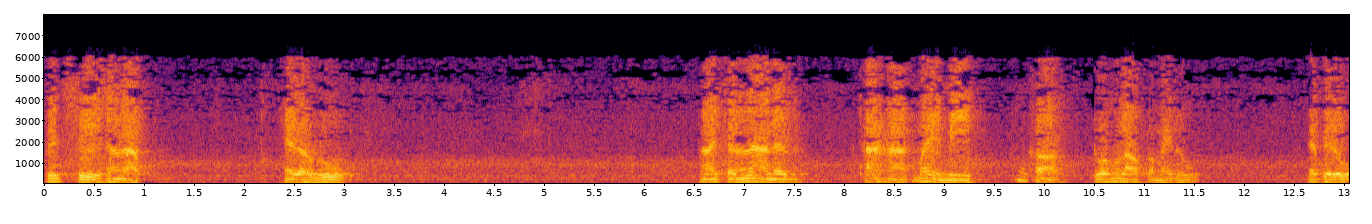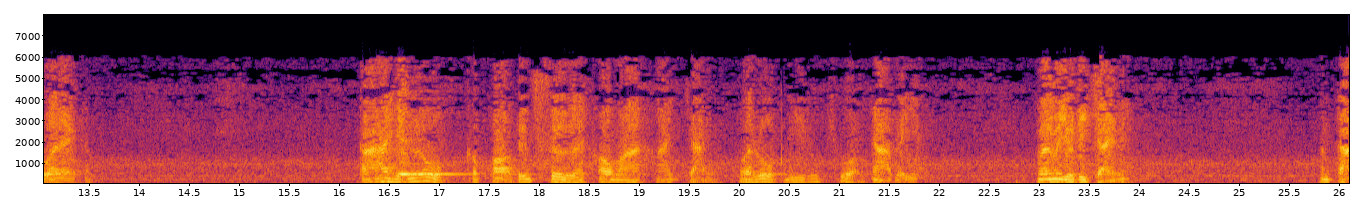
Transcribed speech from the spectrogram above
เป็นสื่อสำหรับ ให้เรารู้อายตนะเนี่ยถ้าหากไม่มีก็ตัวของเราก็ไม่รู้จะไปรู้อะไรครับตาเห็นรูปก็เพาะเป็นสื่อให้เข้ามาหายใจ ว่ารูปดีรูปชั่วหยาบไปอีก มันไม่อยู่ที่ใจนี่มันตา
